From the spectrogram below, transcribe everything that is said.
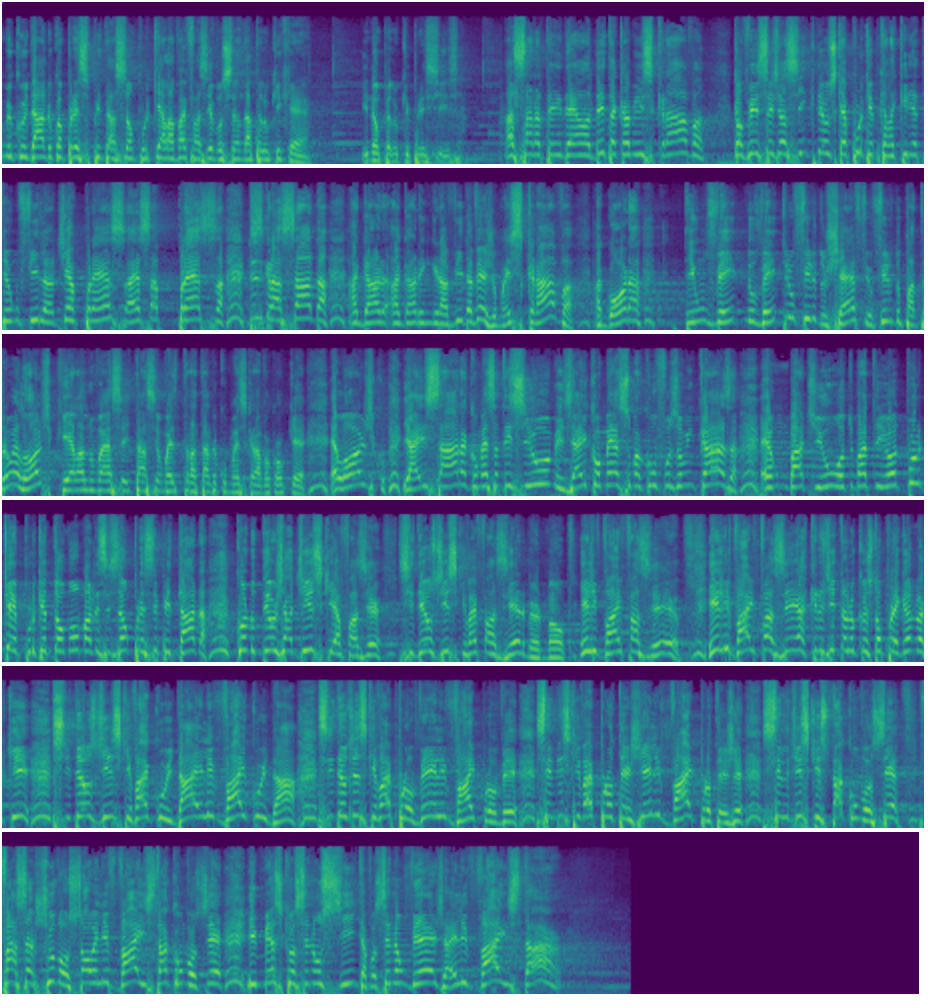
Tome cuidado com a precipitação, porque ela vai fazer você andar pelo que quer e não pelo que precisa. A Sara tem ideia, ela deita com a minha escrava. Talvez seja assim que Deus quer. Por quê? Porque ela queria ter um filho, ela tinha pressa, essa pressa desgraçada. Agar engravida, veja, uma escrava. Agora tem um ventre, no ventre o filho do chefe, o filho do patrão, é lógico que ela não vai aceitar ser uma, tratada como uma escrava qualquer. É lógico. E aí Sara começa a ter ciúmes, e aí começa uma confusão em casa. É um bate um, outro bate em outro. Por quê? Porque tomou uma decisão precipitada quando Deus já disse que ia fazer. Se Deus disse que vai fazer, meu irmão, ele vai fazer. Ele vai fazer. Acredita no que eu estou pregando aqui. Se Deus disse que vai cuidar, ele vai cuidar. Se Deus disse que vai prover, ele vai prover. Se ele disse que vai proteger, ele vai proteger. Se ele disse que está com você, faça chuva ou sol, Ele vai estar com você, e mesmo que você não sinta, você não veja, Ele vai estar.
